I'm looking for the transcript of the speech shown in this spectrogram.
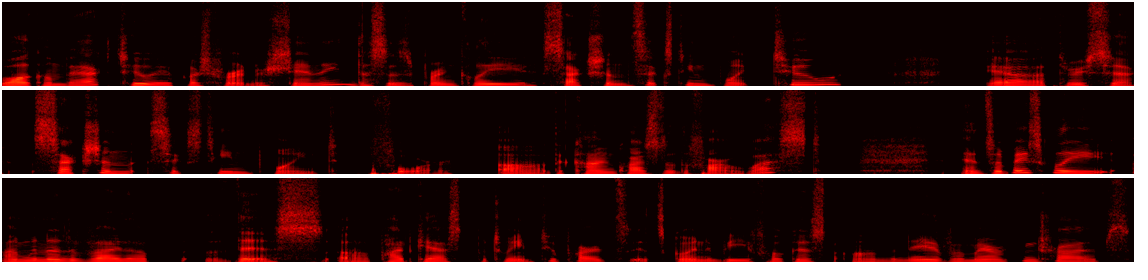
Welcome back to A Push for Understanding. This is Brinkley section 16.2 uh, through sec- section 16.4, uh, The Conquest of the Far West. And so basically, I'm going to divide up this uh, podcast between two parts. It's going to be focused on the Native American tribes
